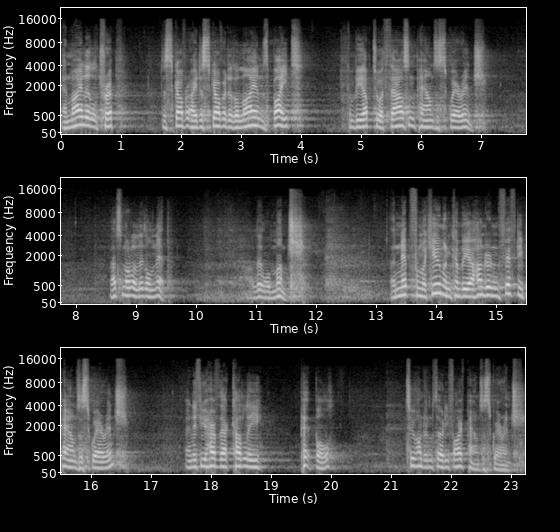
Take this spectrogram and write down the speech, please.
And my little trip, discover, I discovered that a lion's bite can be up to a thousand pounds a square inch. That's not a little nip, a little munch. A nip from a human can be 150 pounds a square inch. And if you have that cuddly pit bull, 235 pounds a square inch.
